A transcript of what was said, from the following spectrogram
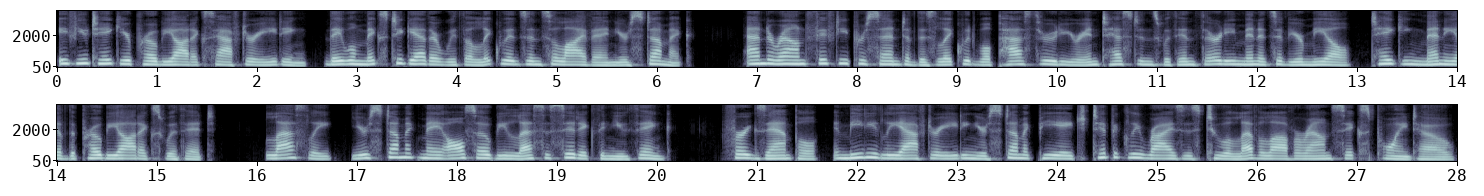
If you take your probiotics after eating, they will mix together with the liquids and saliva in your stomach. And around 50% of this liquid will pass through to your intestines within 30 minutes of your meal, taking many of the probiotics with it. Lastly, your stomach may also be less acidic than you think. For example, immediately after eating your stomach pH typically rises to a level of around 6.0.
